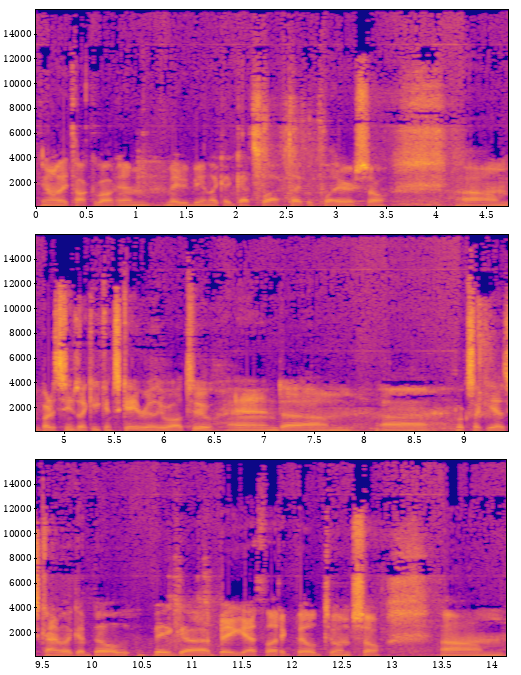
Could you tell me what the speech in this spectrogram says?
you know they talk about him maybe being like a Getzlaf type of player. So, um, but it seems like he can skate really well too, and um, uh, looks like he has kind of like a build, big, uh, big athletic build to him. So. Um,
